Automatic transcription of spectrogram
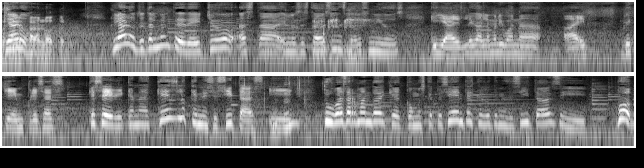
esta Claro. sirve para el otro. Claro, totalmente. De hecho, hasta en los estados en Estados Unidos, que ya es legal la marihuana, hay de que empresas que se dedican a qué es lo que necesitas y tú vas armando de que cómo es que te sientes, qué es lo que necesitas y ¡pum!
